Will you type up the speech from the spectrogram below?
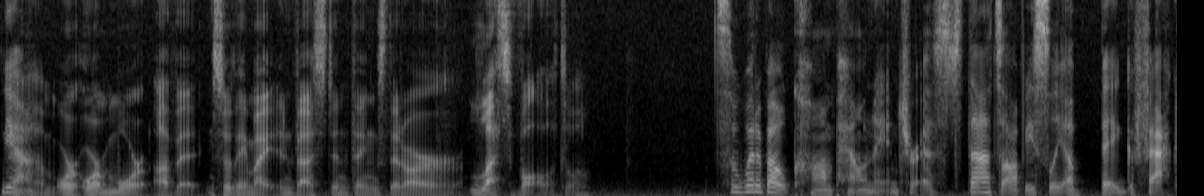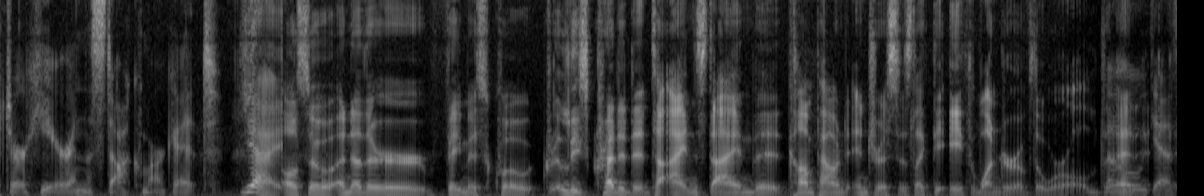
Yeah. Um, or, or more of it. So they might invest in things that are less volatile. So, what about compound interest? That's obviously a big factor here in the stock market. Yeah. Also, another famous quote, at least credited to Einstein, that compound interest is like the eighth wonder of the world. Oh, yes.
